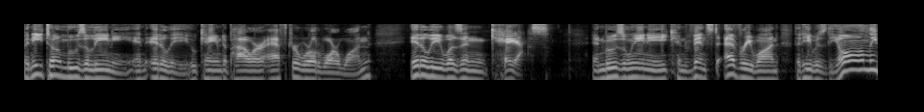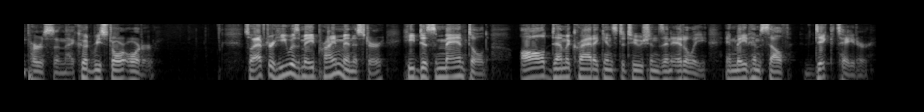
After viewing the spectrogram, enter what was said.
Benito Mussolini in Italy, who came to power after World War I Italy was in chaos. And Mussolini convinced everyone that he was the only person that could restore order. So, after he was made prime minister, he dismantled all democratic institutions in Italy and made himself dictator.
